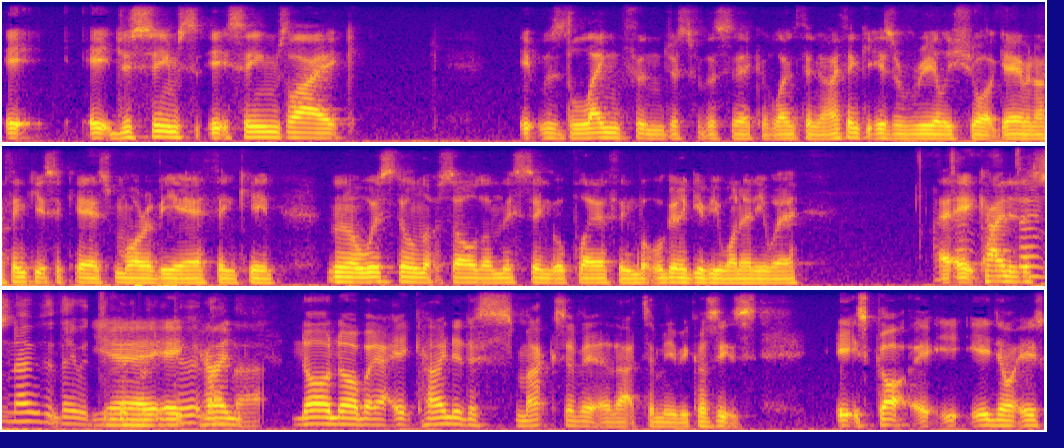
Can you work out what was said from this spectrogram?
It it just seems it seems like it was lengthened just for the sake of lengthening. I think it is a really short game, and I think it's a case more of EA thinking, no, we're still not sold on this single player thing, but we're going to give you one anyway. I uh, don't, it kind I of don't just- know that they would Yeah, it do it kind- like that. No, no, but it kind of just smacks a bit of that to me because it's it's got it, you know it's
